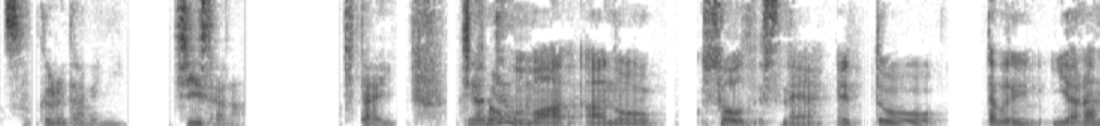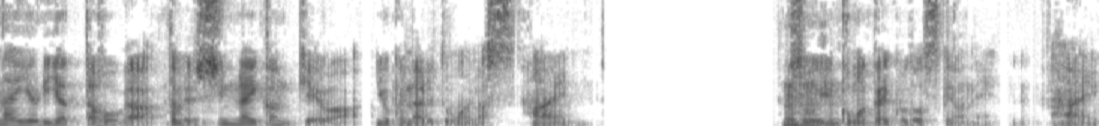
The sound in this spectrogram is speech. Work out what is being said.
作るために小さな期待。いや、でもまあ、あの、そうですね。えっと、多分、やらないよりやった方が、多分、信頼関係は良くなると思います。はい。そういう細かいことですけどね。はい。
